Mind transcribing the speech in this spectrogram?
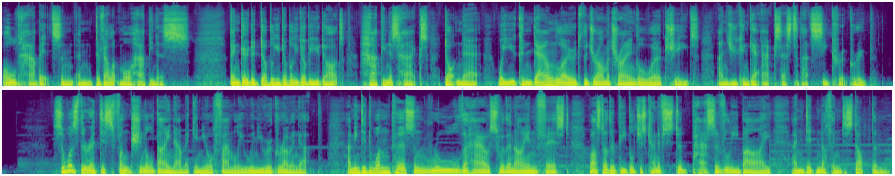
old habits and, and develop more happiness, then go to www.happinesshacks.net where you can download the Drama Triangle worksheet and you can get access to that secret group. So, was there a dysfunctional dynamic in your family when you were growing up? I mean, did one person rule the house with an iron fist whilst other people just kind of stood passively by and did nothing to stop them?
